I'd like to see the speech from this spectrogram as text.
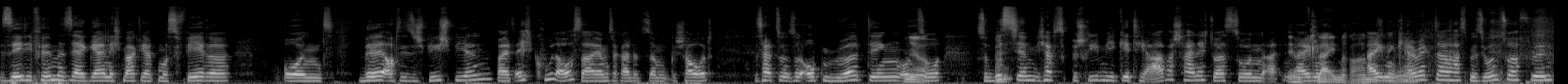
sehe die Filme sehr gerne. Ich mag die Atmosphäre und will auch dieses Spiel spielen, weil es echt cool aussah. Wir haben es ja gerade zusammen geschaut. Das ist halt so, so ein Open-World-Ding und Ja. so. So ein bisschen, ich habe es beschrieben wie GTA wahrscheinlich. Du hast so einen, einen eigenen, Rahmen eigenen so, ja. Charakter, hast Missionen zu erfüllen.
